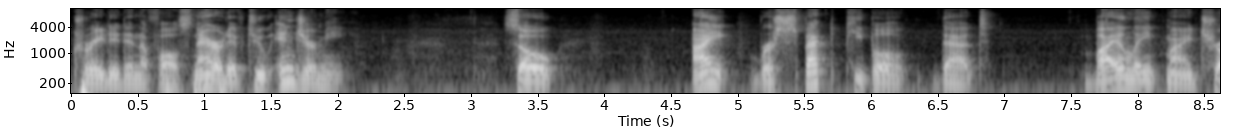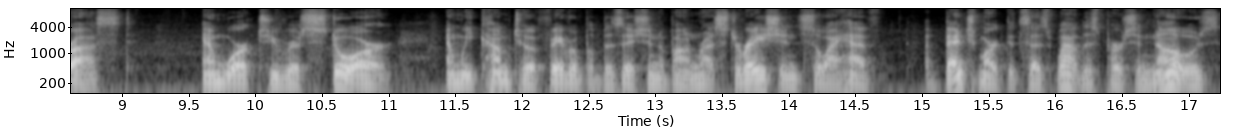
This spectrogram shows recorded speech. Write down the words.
created in a false narrative to injure me. So I respect people that violate my trust and work to restore, and we come to a favorable position upon restoration. So I have a benchmark that says, wow, this person knows,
